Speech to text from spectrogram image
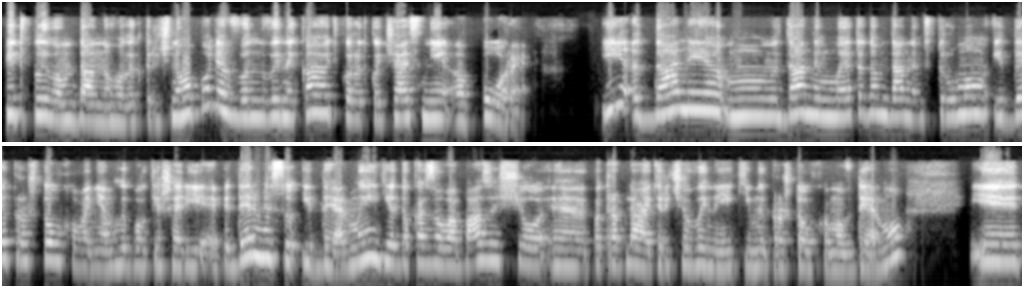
під впливом даного електричного поля виникають короткочасні е, пори. І далі даним методом, даним струмом іде проштовхування в глибокі шарі епідермісу і дерми. Є доказова база, що е, потрапляють речовини, які ми проштовхуємо в дерму. І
